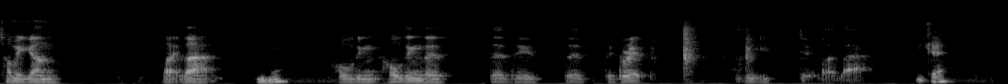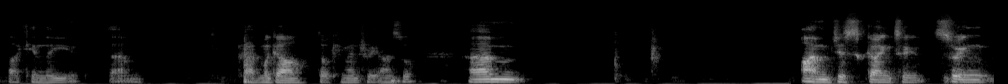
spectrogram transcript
Tommy gun like that, Mhm. holding holding the the the the, the grip, and you do it like that, Okay. like in the um, Krav Maga documentary I saw. Um, I'm just going to swing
